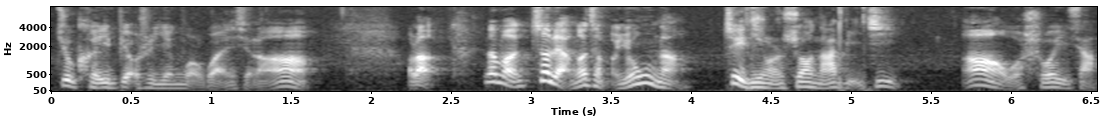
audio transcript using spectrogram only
就可以表示因果关系了啊。好了，那么这两个怎么用呢？这地方需要拿笔记啊，我说一下。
